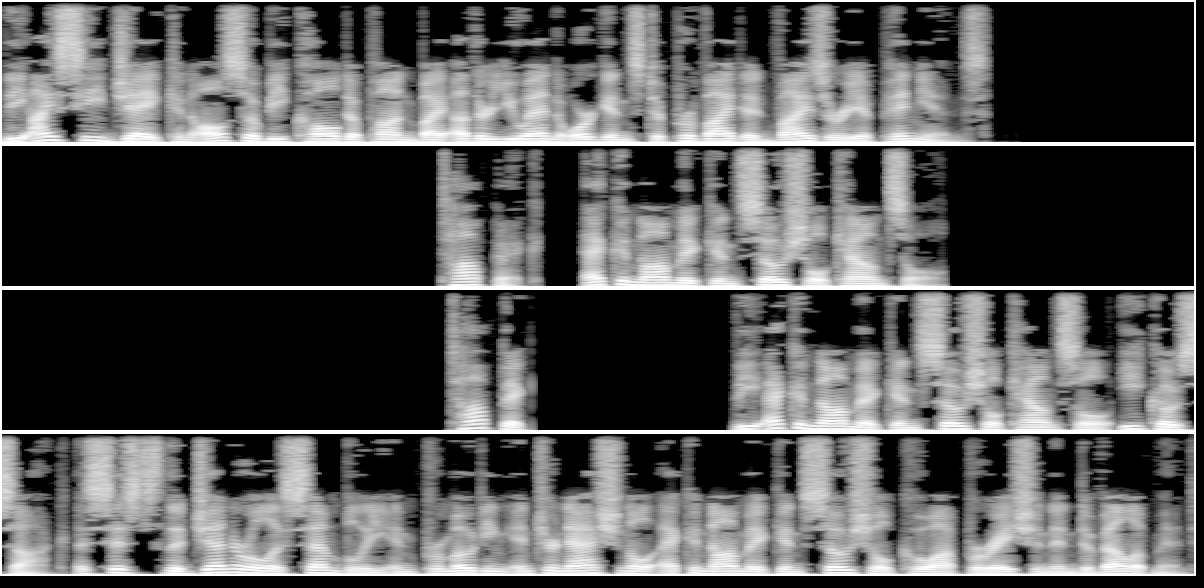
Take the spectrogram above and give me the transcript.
The ICJ can also be called upon by other UN organs to provide advisory opinions. Economic and Social Council the Economic and Social Council assists the General Assembly in promoting international economic and social cooperation and development.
